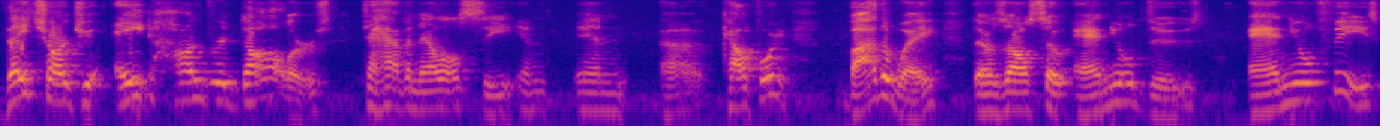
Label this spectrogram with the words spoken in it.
they charge you $800 to have an LLC in, in uh, California. By the way, there's also annual dues, annual fees,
